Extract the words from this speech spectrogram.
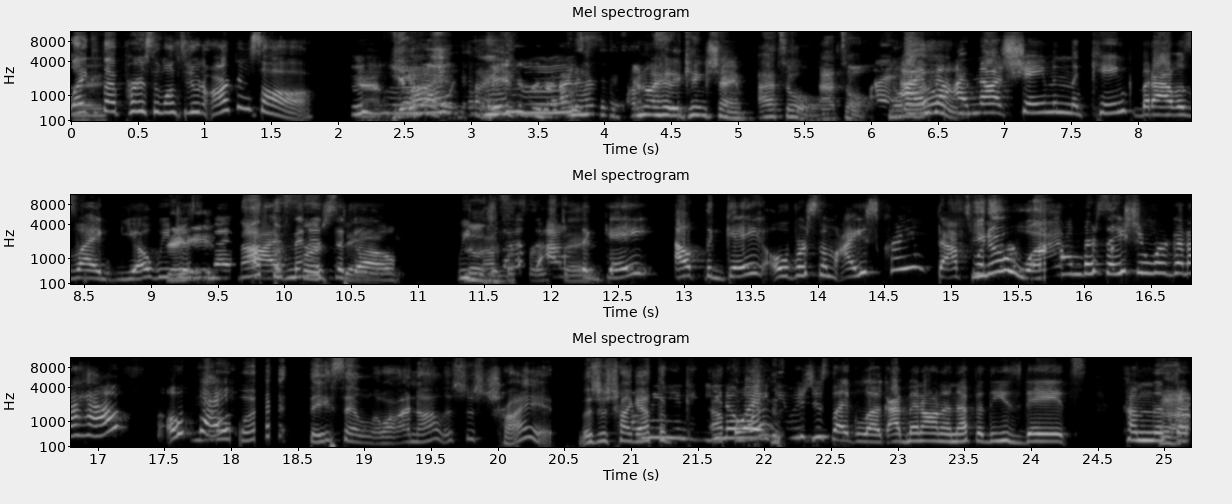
Like Right. that person wants to do in Arkansas. Yeah. Yeah. I- Oh, I hate it with that. I know- I'm not here to king shame at all. That's all. I, No. I'm not I'm not shaming the kink, but I was like, yo, we just met Not five minutes first ago. date. We No, just the first out the gate, out the gate over some ice cream. That's You what know what? conversation we're gonna have. Okay. You know what? They said, why not? Let's just try it. Let's just try to I get the. mean, out you know the what? way. He was just like, look, I've been on enough of these dates. Come the third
